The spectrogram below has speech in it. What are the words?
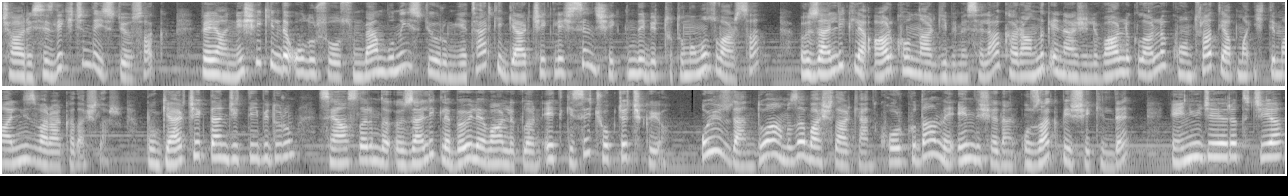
çaresizlik içinde istiyorsak veya ne şekilde olursa olsun ben bunu istiyorum yeter ki gerçekleşsin şeklinde bir tutumumuz varsa özellikle arkonlar gibi mesela karanlık enerjili varlıklarla kontrat yapma ihtimaliniz var arkadaşlar. Bu gerçekten ciddi bir durum. Seanslarımda özellikle böyle varlıkların etkisi çokça çıkıyor. O yüzden duamıza başlarken korkudan ve endişeden uzak bir şekilde en yüce yaratıcıya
